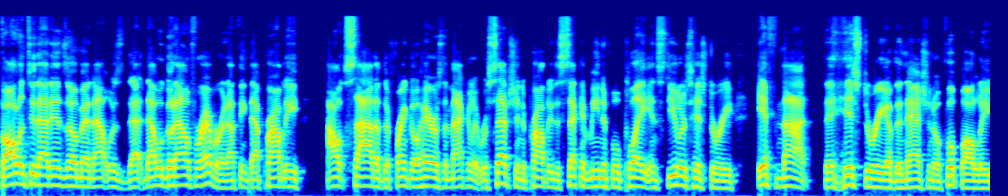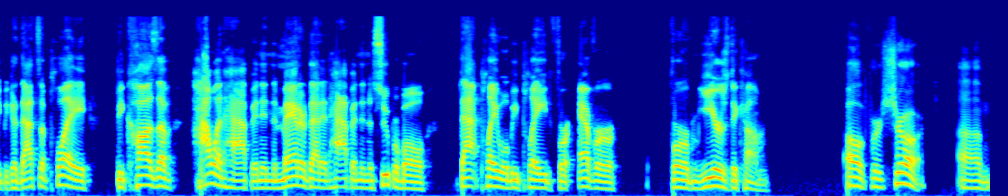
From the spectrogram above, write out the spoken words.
fall into that end zone, man, that was that that will go down forever. And I think that probably outside of the Franco Harris immaculate reception, and probably the second meaningful play in Steelers history, if not the history of the National Football League, because that's a play because of how it happened in the manner that it happened in the Super Bowl. That play will be played forever for years to come. Oh, for sure. Um,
